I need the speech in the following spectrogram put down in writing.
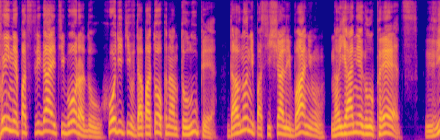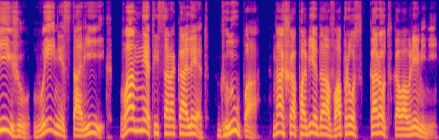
«Вы не подстригаете бороду, ходите в допотопном тулупе, давно не посещали баню, но я не глупец. Вижу, вы не старик, вам нет и сорока лет. Глупо, Наша победа — вопрос короткого времени.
